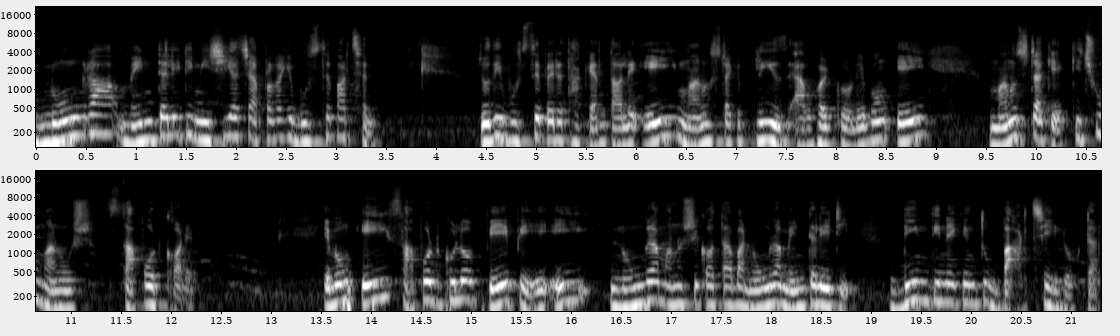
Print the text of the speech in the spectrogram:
নোংরা মেন্টালিটি মিশিয়ে আছে আপনারা কি বুঝতে পারছেন? যদি বুঝতে পেরে থাকেন, তাহলে এই মানুষটাকে প্লিজ অ্যাভয়েড করুন এবং এই মানুষটাকে কিছু মানুষ সাপোর্ট করে। এবং এই সাপোর্টগুলো পেয়ে পেয়ে এই নোংরা মানসিকতা বা নোংরা মেন্টালিটি দিন দিনে কিন্তু বাড়ছে এই লোকটার।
